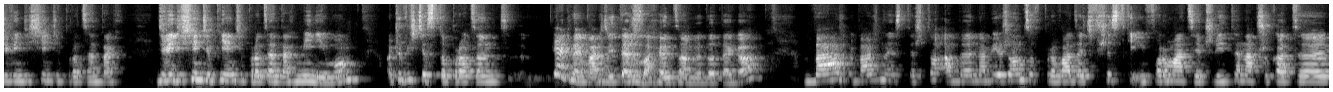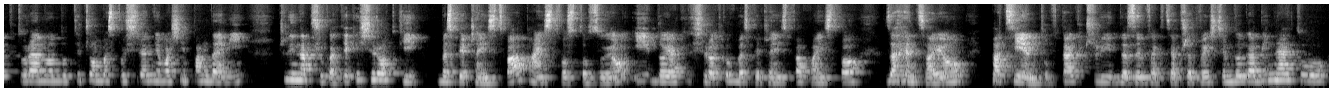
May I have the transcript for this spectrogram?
90%, 95% minimum. Oczywiście 100% jak najbardziej też zachęcamy do tego. Ważne jest też to, aby na bieżąco wprowadzać wszystkie informacje, czyli te na przykład, e, które no, dotyczą bezpośrednio właśnie pandemii, czyli na przykład jakie środki bezpieczeństwa państwo stosują i do jakich środków bezpieczeństwa państwo zachęcają pacjentów, tak? Czyli dezynfekcja przed wejściem do gabinetu,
